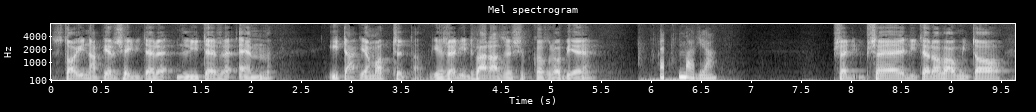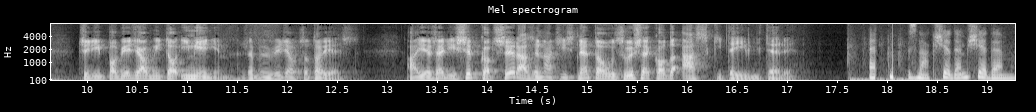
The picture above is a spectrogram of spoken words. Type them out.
Stoi na pierwszej literze, literze M i tak ją odczytał. Jeżeli dwa razy szybko zrobię. Maria. prze, przeliterował mi to, czyli powiedział mi to imieniem, żebym wiedział, co to jest. A jeżeli szybko trzy razy nacisnę, to usłyszę kod ASCII tej litery. Znak 77.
